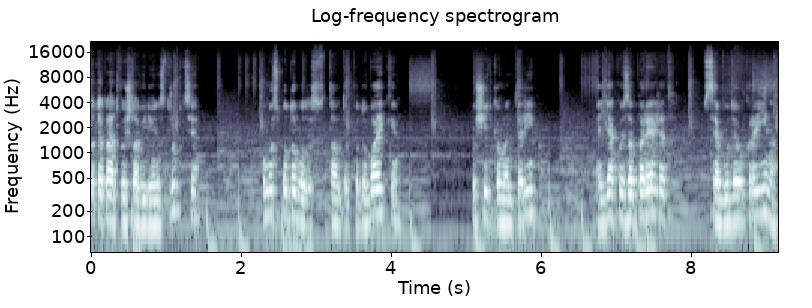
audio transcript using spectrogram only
Отака от вийшла відеоінструкція. Кому сподобалось, ставте вподобайки, пишіть коментарі. Дякую за перегляд. Все буде Україна!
